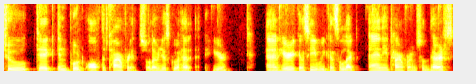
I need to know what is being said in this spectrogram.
to take input of the time frame. So let me just go ahead here. And here you can see we can select any time frame. So that's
